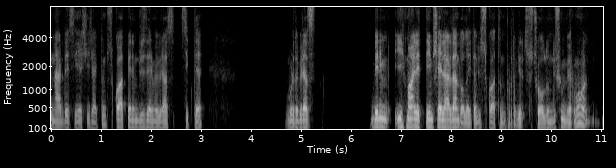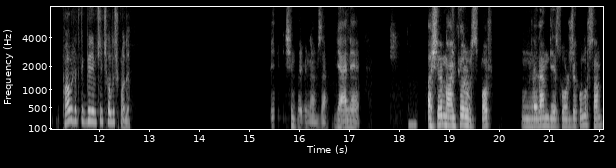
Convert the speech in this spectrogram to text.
neredeyse yaşayacaktım. Squat benim dizlerimi biraz sikti. Burada biraz Benim ihmal ettiğim şeylerden dolayı tabii squat'ın burada bir suç olduğunu düşünmüyorum ama powerlifting benim için çalışmadı. Benim için de bir nebze. Yani aşırı nankör bir spor. Neden diye soracak olursan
